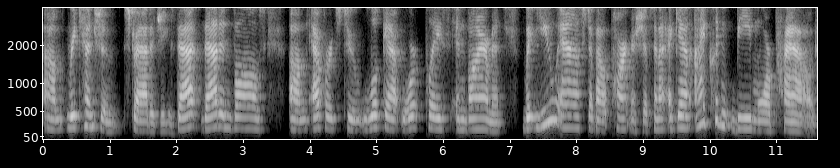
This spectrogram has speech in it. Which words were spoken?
um, retention strategies. That that involves um, efforts to look at workplace environment. But you asked about partnerships and I, again i couldn't be more proud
